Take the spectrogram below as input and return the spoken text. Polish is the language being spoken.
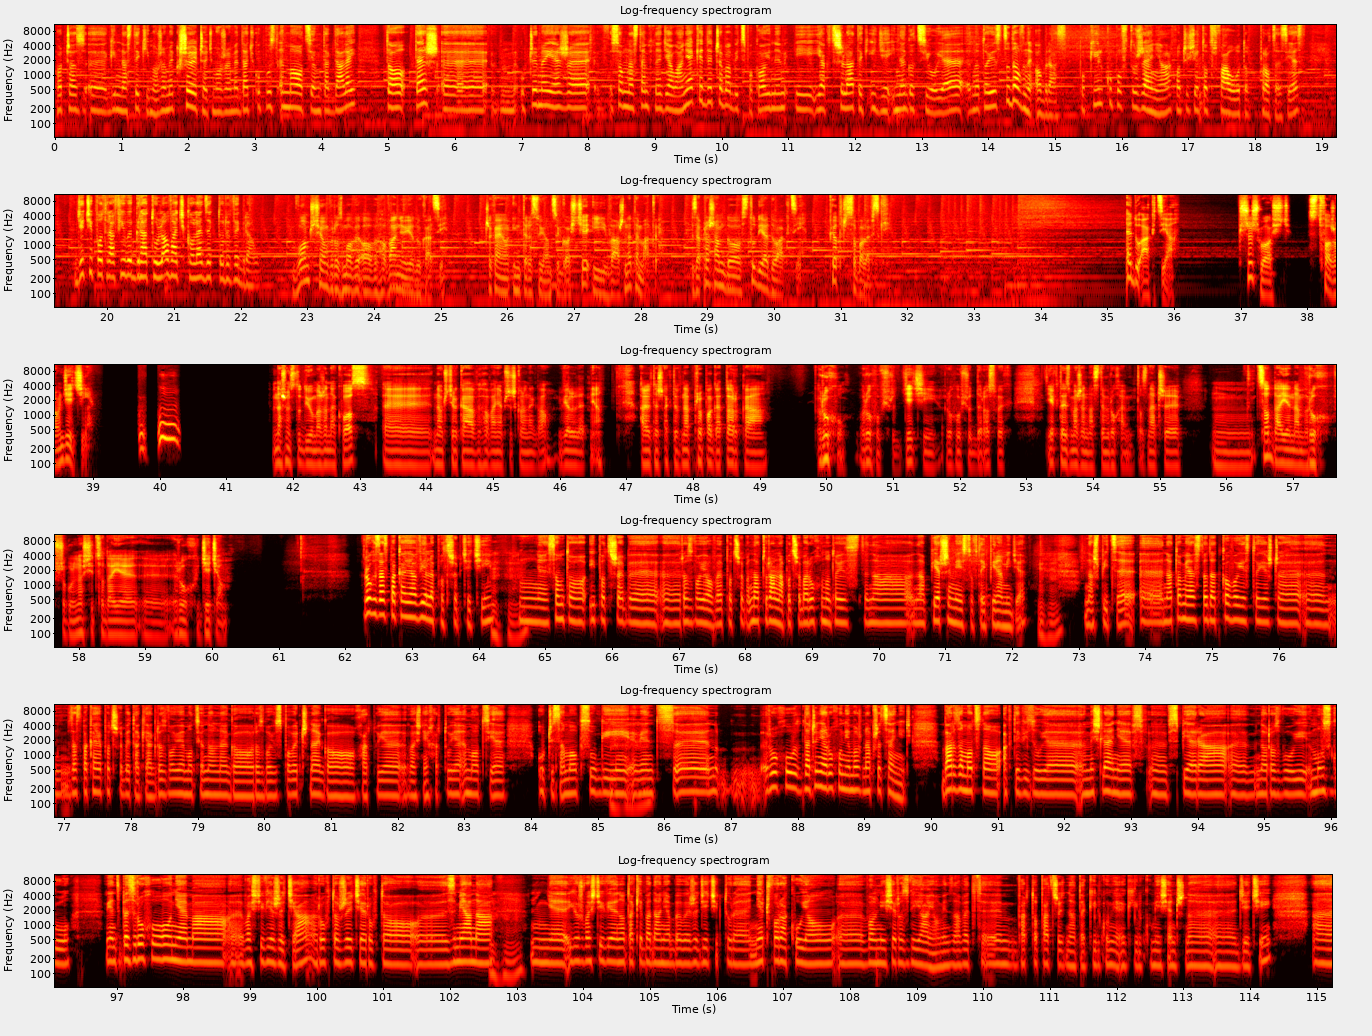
podczas e, gimnastyki możemy krzyczeć, możemy dać upust emocjom i tak dalej, to też e, uczymy je, że są następne działania, kiedy trzeba być spokojnym i jak trzylatek idzie i negocjuje, no to jest cudowny obraz. Po kilku powtórzeniach, oczywiście to trwało, to proces jest, dzieci potrafiły gratulować koledze, który wygrał. Włącz się w rozmowy o wychowaniu i edukacji. Czekają interesujący goście i ważne tematy. Zapraszam do studia do akcji. Piotr Sobolewski. Eduakcja. Przyszłość stworzą dzieci. W naszym studiu Marzena Kłos, e, nauczycielka wychowania przedszkolnego, wieloletnia, ale też aktywna propagatorka ruchu, ruchu wśród dzieci, ruchu wśród dorosłych. Jak to jest Marzena z tym ruchem? To znaczy, co daje nam ruch, w szczególności co daje y, ruch dzieciom? Ruch zaspokaja wiele potrzeb dzieci. Mhm. Mm, Są to i potrzeby e, rozwojowe, potrzeba, naturalna potrzeba ruchu, no to jest na, na pierwszym miejscu w tej piramidzie, Mhm. na szpicy. E, Natomiast dodatkowo jest to jeszcze, zaspokaja potrzeby takie jak rozwoju emocjonalnego, rozwoju społecznego, hartuje, właśnie hartuje emocje, uczy samoobsługi, Mhm. więc no, ruchu, znaczenia ruchu nie można przecenić. Bardzo mocno aktywizuje myślenie, y, wspiera y, no, rozwój mózgu, więc bez ruchu nie ma y, właściwie życia. Ruch to życie, ruch to y, zmiana. Mhm. Nie, już właściwie no, takie badania były, że dzieci, które nie czworakują, y, wolniej się rozwijają, więc nawet warto patrzeć na te kilkumie, kilkumiesięczne dzieci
